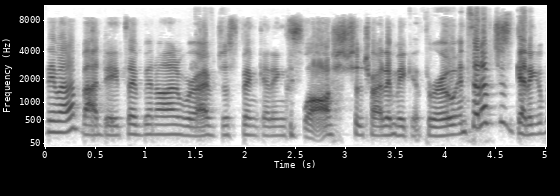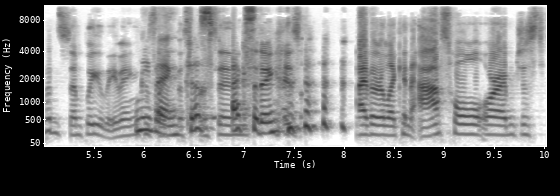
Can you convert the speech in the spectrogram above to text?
the amount of bad dates I've been on where I've just been getting sloshed to try to make it through instead of just getting up and simply leaving. Leaving, like, just exiting. is either like an asshole or I'm just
